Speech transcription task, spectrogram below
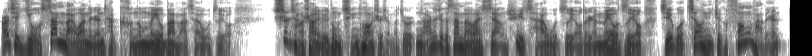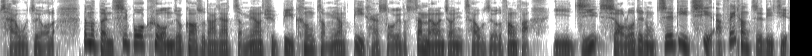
而且有三百万的人他可能没有办法财务自由。市场上有一种情况是什么？就是拿着这个三百万想去财务自由的人没有自由，结果教你这个方法的人财务自由了。那么本期播客我们就告诉大家怎么样去避坑，怎么样避开所谓的三百万教你财务自由的方法，以及小罗这种接地气啊，非常接地气。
